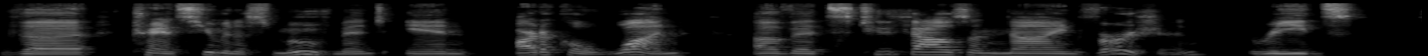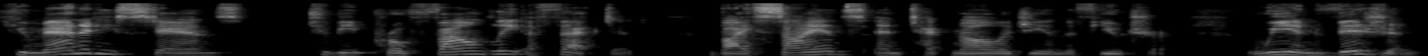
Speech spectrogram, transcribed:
the transhumanist movement in Article 1 of its 2009 version reads Humanity stands to be profoundly affected by science and technology in the future. We envision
